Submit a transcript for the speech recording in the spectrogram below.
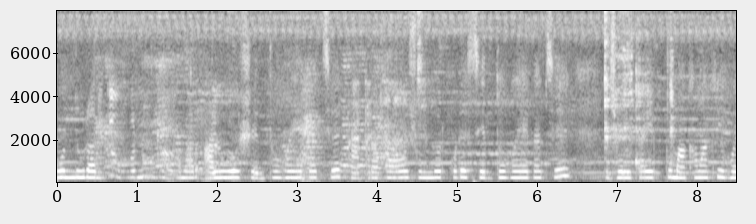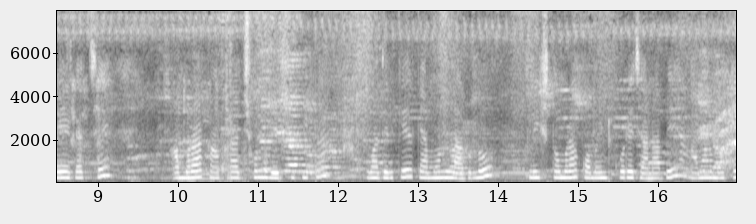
বন্ধুরা, আমার আলুও সেদ্ধ হয়ে গেছে। কাঁকড়াটাও সুন্দর করে সেদ্ধ হয়ে গেছে। ঝোলটা একটু মাখামাখি হয়ে গেছে। আমরা কাঁকড়ার ঝোল রেসিপিটা তোমাদেরকে কেমন লাগল প্লিজ তোমরা কমেন্ট করে জানাবে। আমার মতো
